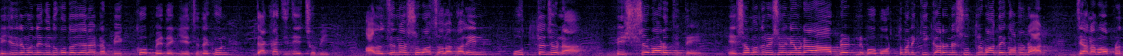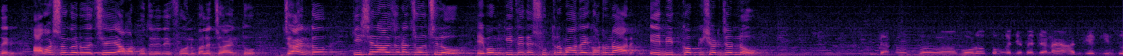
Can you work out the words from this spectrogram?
নিজেদের মধ্যে কিন্তু কোথাও যেন একটা বিক্ষোভ বেঁধে গিয়েছে। দেখুন, দেখাচ্ছি যে ছবি। আলোচনা সভা চলাকালীন উত্তেজনা বিশ্বভারতীতে। এ সমস্ত বিষয় নিয়ে আমরা আপডেট নেব। বর্তমানে কি কারণে সূত্রপাত এই ঘটনার জানাব আপনাদের। আমার সঙ্গে রয়েছে আমার প্রতিনিধি ফোন কলে জয়ন্ত। জয়ন্ত, কিসের আলোচনা চলছিল এবং কি থেকে সূত্রপাত এই ঘটনার? এই বিক্ষোভ কিসের জন্য? দেখো গৌরব তোমাকে যেটা জানা আজকে কিন্তু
